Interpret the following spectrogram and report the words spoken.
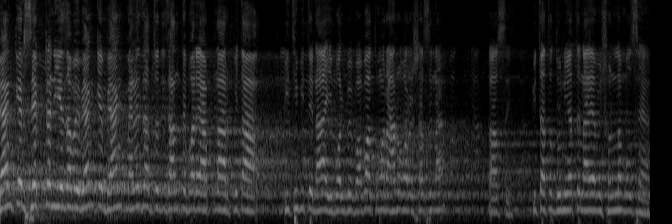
ব্যাংকের চেকটা নিয়ে যাবে। ব্যাংকে ব্যাংক ম্যানেজার যদি জানতে পারে আপনার পিতা পৃথিবীতে নাই, বলবে, বাবা, তোমার আরও ওয়ারেস আছে না? আছে। পিতা তো দুনিয়াতে নাই, আমি শুনলাম বলছে হ্যাঁ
